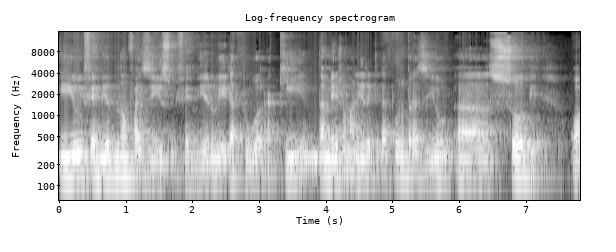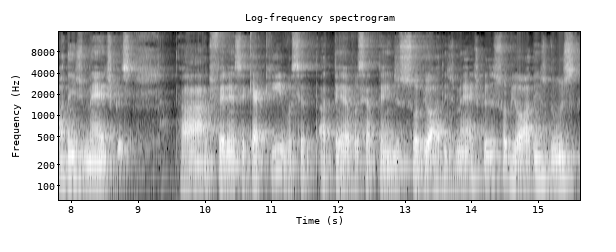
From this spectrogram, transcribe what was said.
E o enfermeiro não faz isso. O enfermeiro ele atua aqui da mesma maneira que ele atua no Brasil, uh, sob ordens médicas. Tá? A diferença é que aqui você até você atende sob ordens médicas e sob ordens dos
